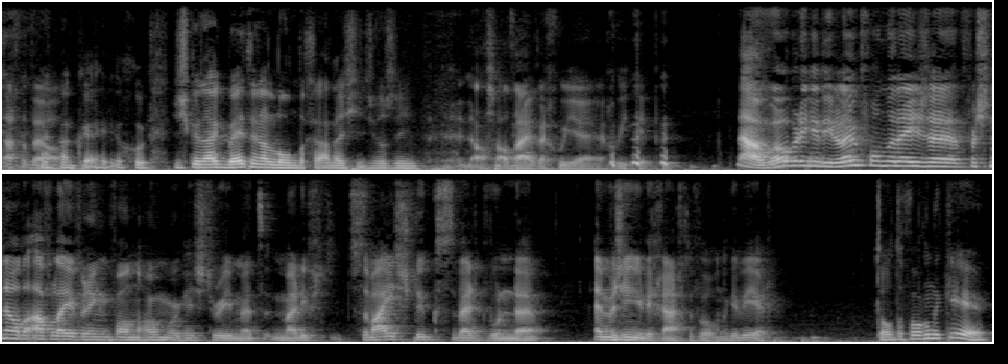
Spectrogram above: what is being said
dacht het wel. Oké, goed. Dus je kunt eigenlijk beter naar Londen gaan als je iets wil zien. Dat is altijd een goede, goede tip. Nou, we hopen dat jullie het leuk vonden deze versnelde aflevering van Homework History met maar liefst twee stuks Weltwunder. En we zien jullie graag de volgende keer weer. Tot de volgende keer.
